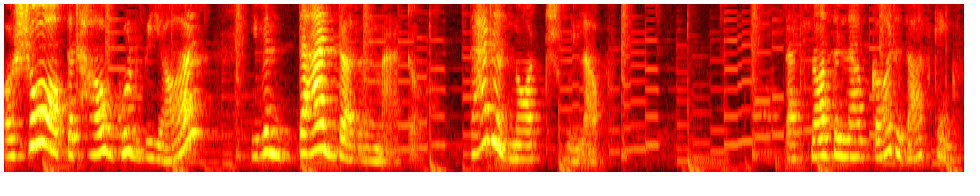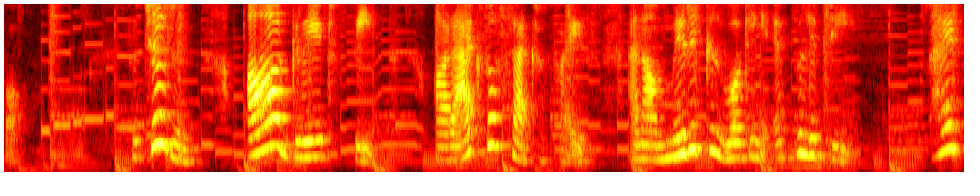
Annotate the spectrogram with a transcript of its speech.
or show off that how good we are, even that doesn't matter. That is not true love. That's not the love God is asking for. So, children, our great faith, our acts of sacrifice, and our miracle working ability, right,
